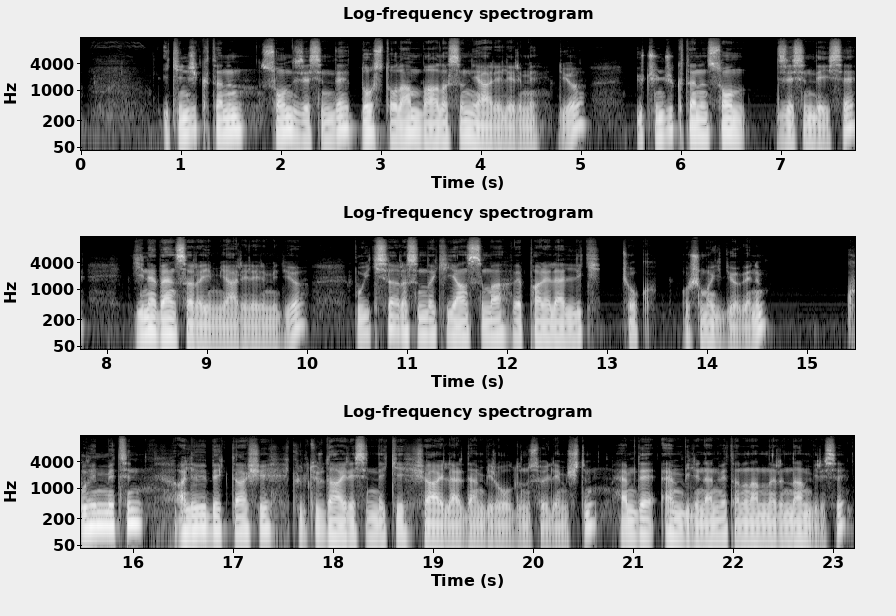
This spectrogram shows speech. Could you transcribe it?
İkinci kıtanın son dizesinde dost olan bağlasın yarelerimi diyor. Üçüncü kıtanın son dizesinde ise yine ben sarayım yarelerimi diyor. Bu ikisi arasındaki yansıma ve paralellik çok hoşuma gidiyor benim. Kul Himmet'in Alevi Bektaşi Kültür Dairesi'ndeki şairlerden biri olduğunu söylemiştim. Hem de en bilinen ve tanınanlarından birisi.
